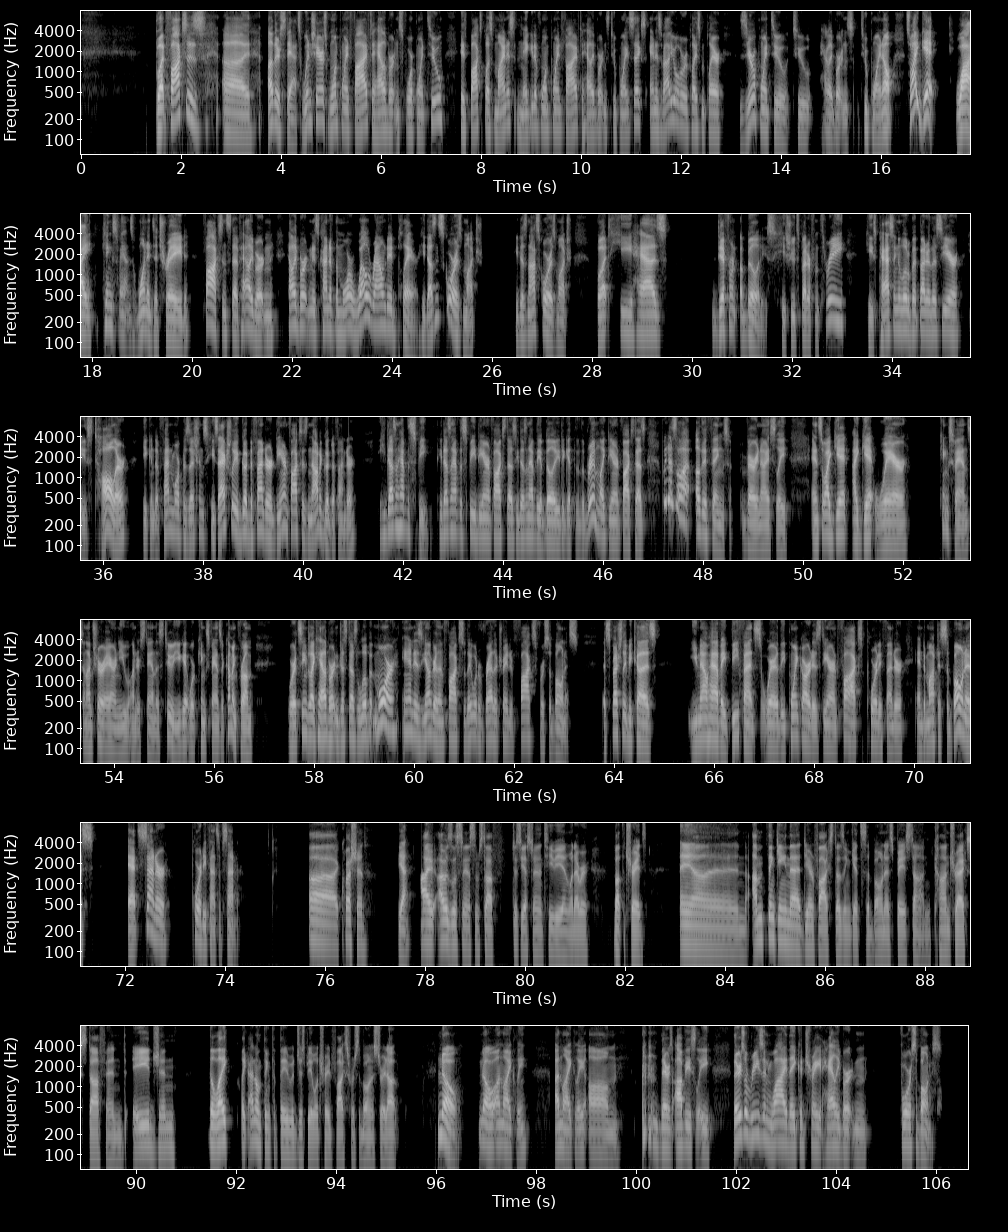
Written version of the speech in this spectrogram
But Fox's uh, other stats win shares 1.5 to Halliburton's 4.2, his box plus minus negative 1.5 to Halliburton's 2.6, and his value over replacement player 0.2 to Halliburton's 2.0. So I get why Kings fans wanted to trade Fox instead of Halliburton. Halliburton is kind of the more well rounded player. He doesn't score as much, he does not score as much, but he has different abilities. He shoots better from three. He's passing a little bit better this year. He's taller. He can defend more positions. He's actually a good defender. De'Aaron Fox is not a good defender he doesn't have the speed. He doesn't have the speed De'Aaron Fox does. He doesn't have the ability to get to the brim like De'Aaron Fox does, but he does a lot of other things very nicely. And so I get I get where Kings fans, and I'm sure Aaron, you understand this too. You get where Kings fans are coming from, where it seems like Halliburton just does a little bit more and is younger than Fox, so they would have rather traded Fox for Sabonis, especially because you now have a defense where the point guard is De'Aaron Fox, poor defender, and Domantas Sabonis at center, poor defensive center. Uh, question. Yeah, I I was listening to some stuff just yesterday on TV and whatever about the trades, and I'm thinking that De'Aaron Fox doesn't get the bonus based on contract stuff and age and the like. Like, I don't think that they would just be able to trade Fox for Sabonis straight up. No, no, unlikely, unlikely. Um, there's obviously there's a reason why they could trade Halliburton for Sabonis.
